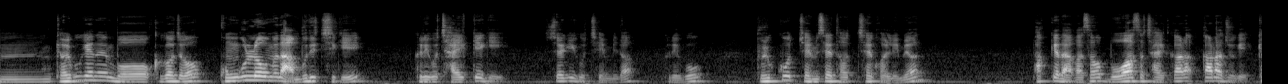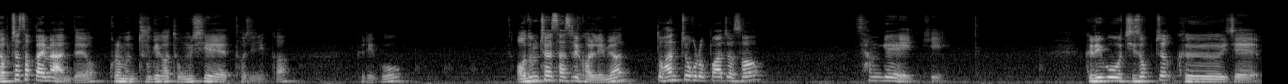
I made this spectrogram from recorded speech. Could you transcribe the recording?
음 결국에는 뭐 그거죠 공 굴러오면 안 부딪히기 그리고 잘 깨기 쐐기 구체입니다 그리고 불꽃 잼새 덫에 걸리면 밖에 나가서 모아서 잘 깔아, 깔아주기 겹쳐서 깔면 안 돼요. 그러면 두 개가 동시에 터지니까. 그리고 어둠철 사슬 걸리면 또 한쪽으로 빠져서 상계에 있기. 그리고 지속적 그 이제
